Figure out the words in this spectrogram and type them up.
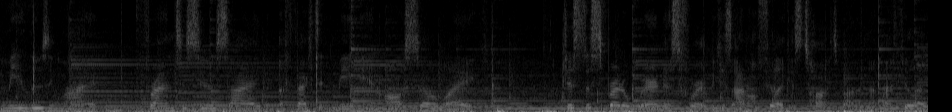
me losing my friend to suicide affected me and also like just to spread awareness for it because I don't feel like it's talked about enough. I feel like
